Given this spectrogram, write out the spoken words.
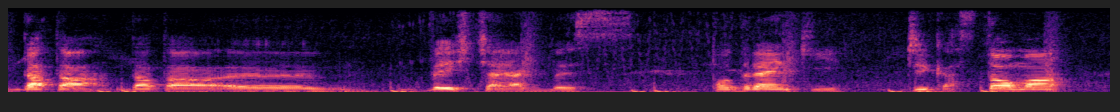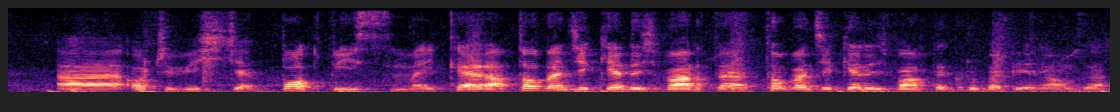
data, data e, wyjścia jakby z pod ręki G-Customa. E, oczywiście podpis Makera, to będzie kiedyś warte, to będzie kiedyś warte grube pieniądze.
